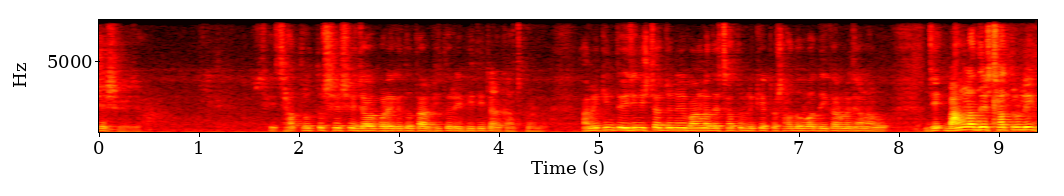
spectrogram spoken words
শেষ হয়ে যায় সেই ছাত্রত্ব শেষ হয়ে যাওয়ার পরে কিন্তু তার ভিতরে ভীতিটার কাজ করে না। আমি কিন্তু এই জিনিসটার জন্য বাংলাদেশ ছাত্রলীগকে একটা সাধুবাদ এই কারণে জানাব যে বাংলাদেশ ছাত্রলীগ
